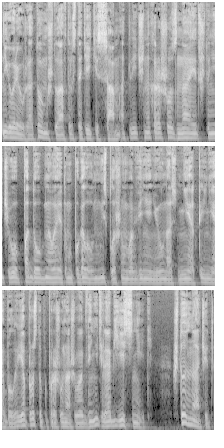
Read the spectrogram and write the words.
Не говоря уже о том, что автор статейки сам отлично хорошо знает, что ничего подобного этому поголовному и сплошному обвинению у нас нет и не было. Я просто попрошу нашего обвинителя объяснить, что значит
